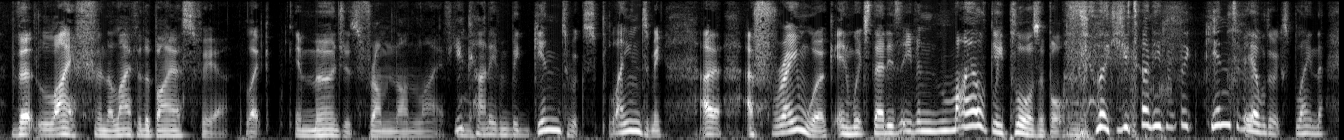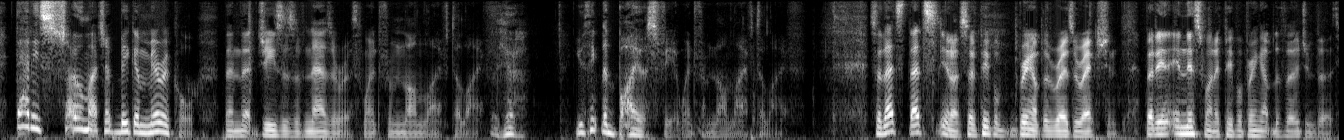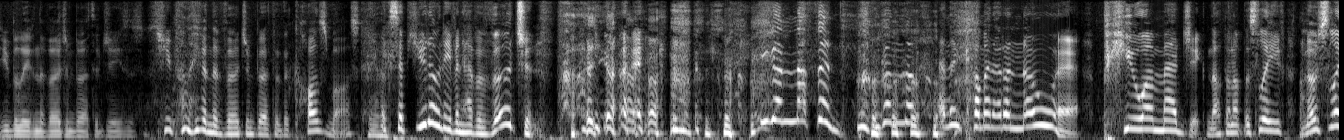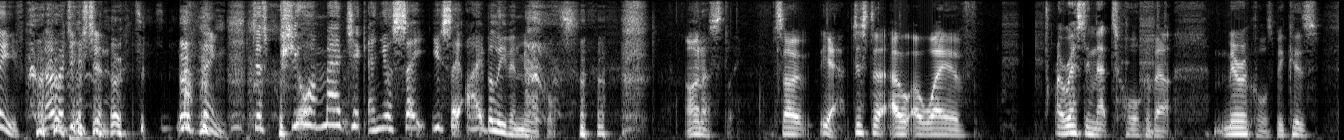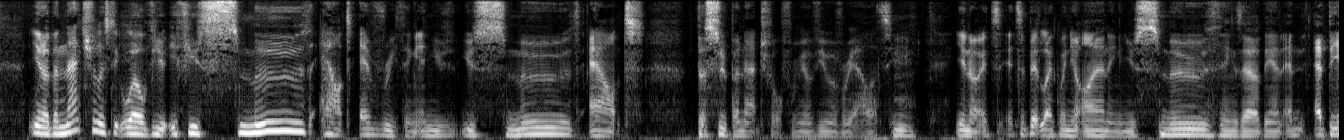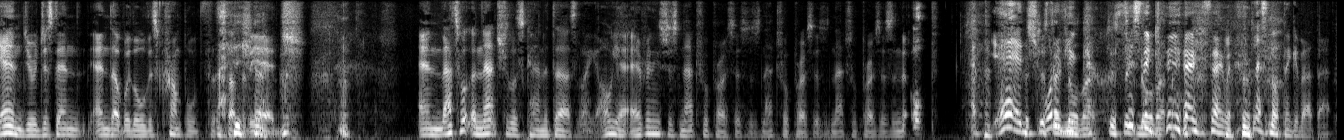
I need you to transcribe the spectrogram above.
that life and the life of the biosphere, like, emerges from non-life? You hmm. can't even begin to explain to me a, a framework in which that is even mildly plausible. Hmm. like, you don't even begin to be able to explain that. That is so much a bigger miracle than that Jesus of Nazareth went from non-life to life. Yeah. You think the biosphere went from non-life to life. So that's that's you know. So if people bring up the resurrection, but in, in this one, if people bring up the virgin birth, you believe in the virgin birth of Jesus. You believe in the virgin birth of the cosmos, except you don't even have a virgin. Like, you got nothing. You got no- and then coming out of nowhere, pure magic. Nothing up the sleeve. No sleeve. No magician. Nothing. Just pure magic. And you say you say I believe in miracles. Honestly. So yeah, just a, a, a way of arresting that talk about miracles because you know the naturalistic worldview if you smooth out everything and you you smooth out the supernatural from your view of reality hmm. you know it's it's a bit like when you're ironing and you smooth things out at the end and at the end you just end end up with all this crumpled stuff at the edge. And that's what the naturalist kind of does like oh yeah everything's just natural processes natural processes natural processes and oh at the edge Just what have you ignore that. Just ignore think- that. yeah, exactly. Let's not think about that.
